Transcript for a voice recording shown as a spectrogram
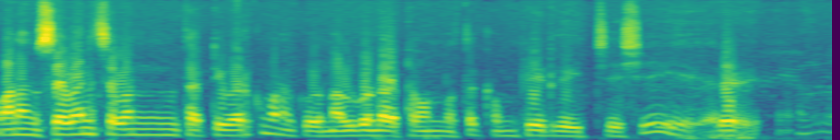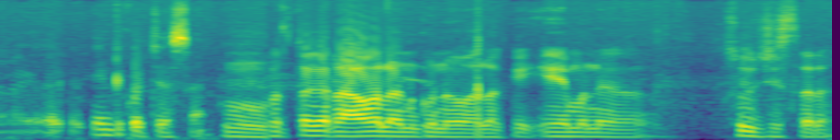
మనం సెవెన్ సెవెన్ థర్టీ వరకు మనకు నల్గొండ టౌన్ మొత్తం కంప్లీట్గా ఇచ్చేసి ఇంటికి వచ్చేస్తాం కొత్తగా రావాలనుకునే వాళ్ళకి ఏమైనా సూచిస్తారా?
